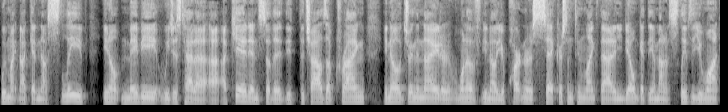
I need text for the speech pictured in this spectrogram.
we might not get enough sleep. You know, maybe we just had a, a, kid and so the, the, the child's up crying, you know, during the night or one of, you know, your partner is sick or something like that and you don't get the amount of sleep that you want.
